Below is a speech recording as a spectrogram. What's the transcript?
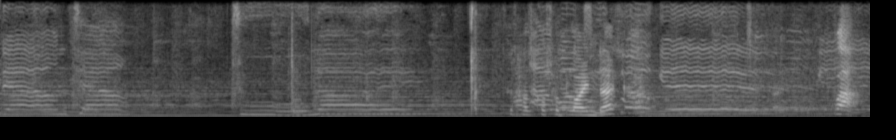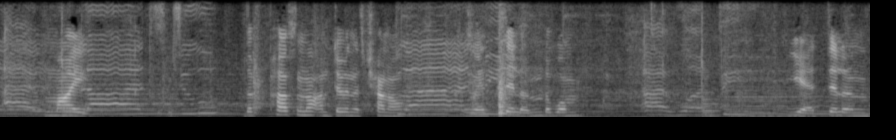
downtown tonight. It has got a blind deck. But My. The person that I'm doing this channel with, Dylan, the one yeah, Dylan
